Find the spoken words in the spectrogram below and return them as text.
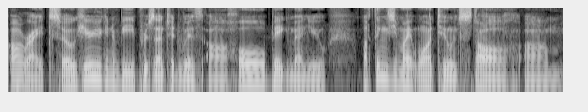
Alright, so here you're going to be presented with a whole big menu of things you might want to install um,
